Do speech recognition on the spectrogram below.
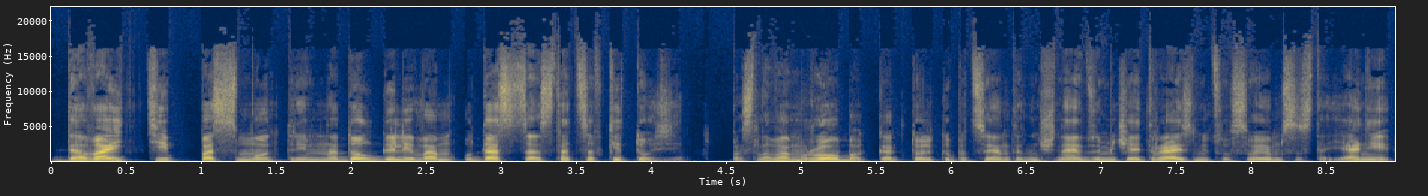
Давайте посмотрим, надолго ли вам удастся остаться в кетозе. По словам Роба, как только пациенты начинают замечать разницу в своем состоянии,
